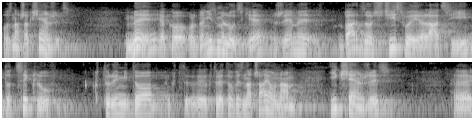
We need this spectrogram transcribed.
oznacza księżyc. My, jako organizmy ludzkie, żyjemy w bardzo ścisłej relacji do cyklów, którymi to, które to wyznaczają nam i księżyc. E,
